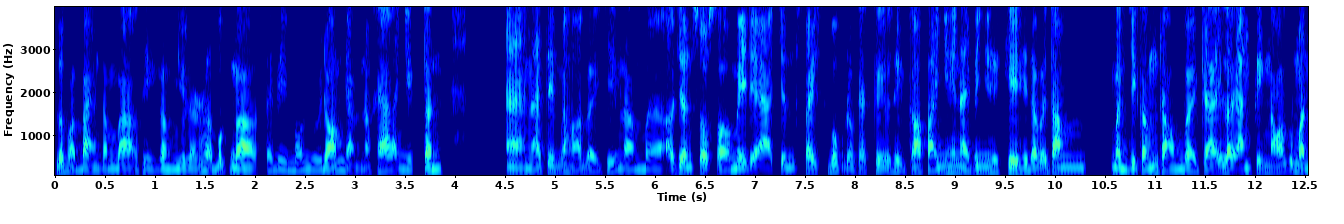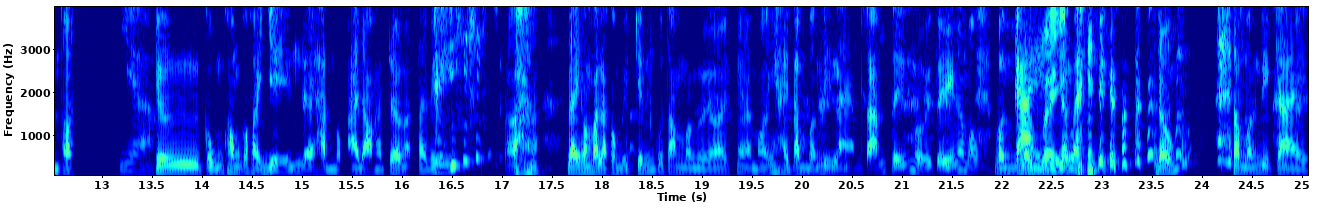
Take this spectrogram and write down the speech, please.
Lúc mà bạn tâm báo thì gần như là rất là bất ngờ tại vì mọi người đón nhận nó khá là nhiệt tình. À nãy tim có hỏi về chuyện là ở trên social media trên Facebook rồi các kiểu thì có phải như thế này với như thế kia thì đối với tâm mình chỉ cẩn trọng về cái lời ăn tiếng nói của mình thôi yeah. chứ cũng không có phải diễn để thành một ai đó hết trơn á tại vì uh, đây không phải là công việc chính của tâm mọi người ơi. Nghĩa là mỗi ngày tâm vẫn đi làm 8 tiếng 10 tiếng á một vẫn đơn vị. đúng tâm vẫn đi cày.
